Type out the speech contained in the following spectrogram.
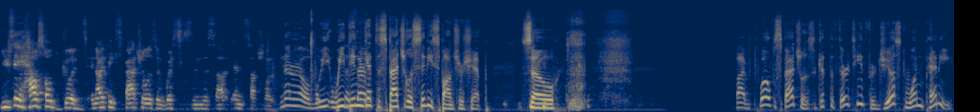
You say household goods, and I think spatulas and whisks and this uh, and such like. No, no, no. We we That's didn't fair. get the Spatula City sponsorship, so buy twelve spatulas, get the thirteenth for just one penny.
